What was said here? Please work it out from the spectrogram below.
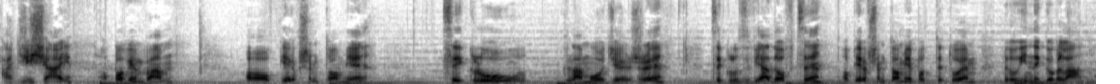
A dzisiaj opowiem Wam o pierwszym tomie cyklu dla młodzieży, cyklu Zwiadowcy, o pierwszym tomie pod tytułem Ruiny Gorlanu.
